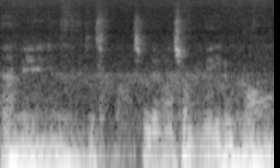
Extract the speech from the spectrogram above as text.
아멘. 성자와 성령의 이름으로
